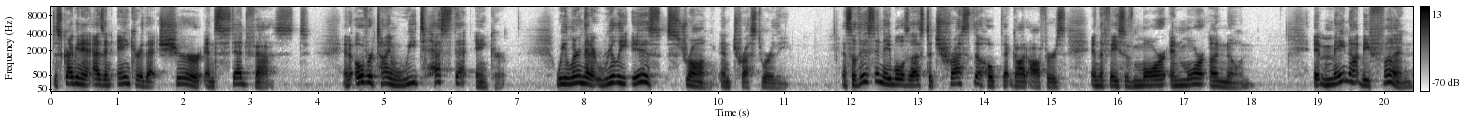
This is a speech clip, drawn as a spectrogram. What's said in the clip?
describing it as an anchor that's sure and steadfast. And over time, we test that anchor. We learn that it really is strong and trustworthy. And so this enables us to trust the hope that God offers in the face of more and more unknown. It may not be fun,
